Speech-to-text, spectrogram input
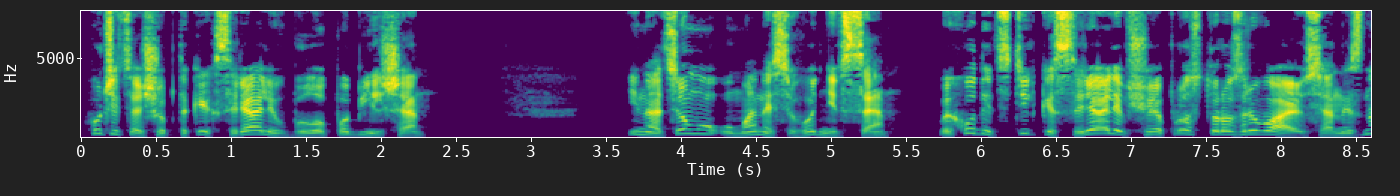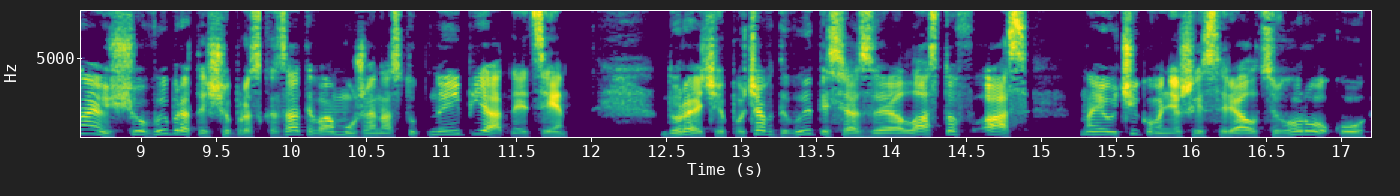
Хочеться, щоб таких серіалів було побільше. І на цьому у мене сьогодні все. Виходить стільки серіалів, що я просто розриваюся, не знаю, що вибрати, щоб розказати вам уже наступної п'ятниці. До речі, почав дивитися The Last of Us, найочікуваніший серіал цього року.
